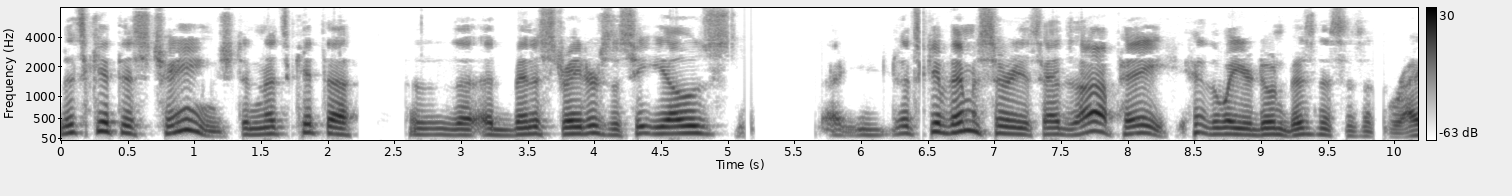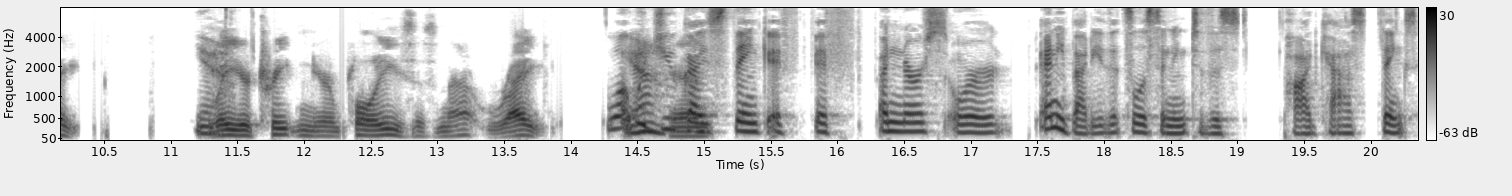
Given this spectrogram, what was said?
let's get this changed and let's get the the administrators, the CEOs. Uh, let's give them a serious heads up. Hey, the way you're doing business isn't right. Yeah. The way you're treating your employees is not right. What Yeah. would you And- guys think if if a nurse or anybody that's listening to this podcast thinks,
